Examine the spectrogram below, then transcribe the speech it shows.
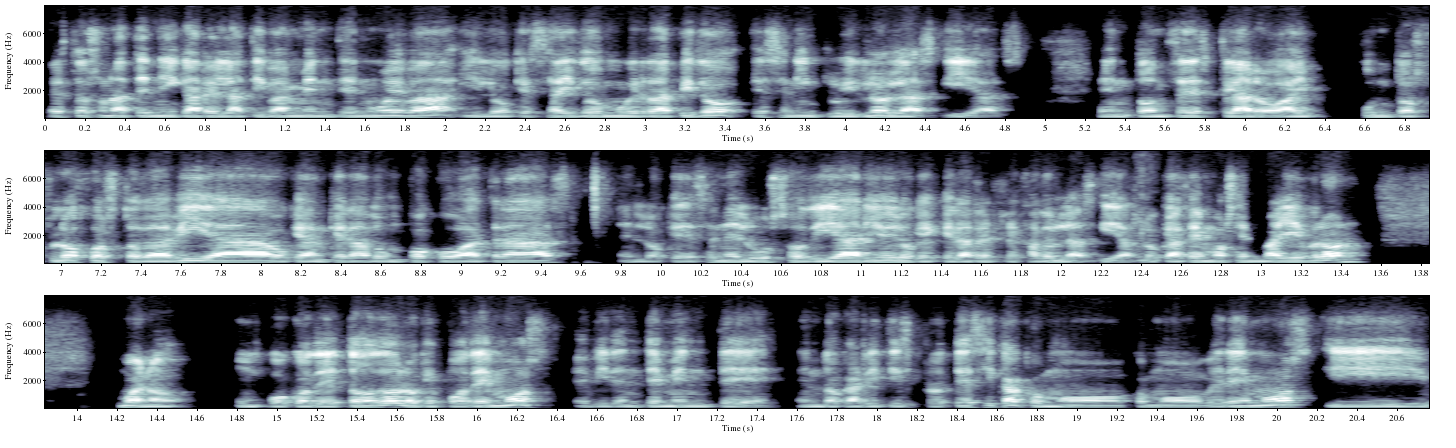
esto es una técnica relativamente nueva y lo que se ha ido muy rápido es en incluirlo en las guías. Entonces, claro, hay puntos flojos todavía o que han quedado un poco atrás en lo que es en el uso diario y lo que queda reflejado en las guías. Lo que hacemos en Vallebrón, bueno, un poco de todo, lo que podemos, evidentemente endocarditis protésica, como, como veremos, y,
